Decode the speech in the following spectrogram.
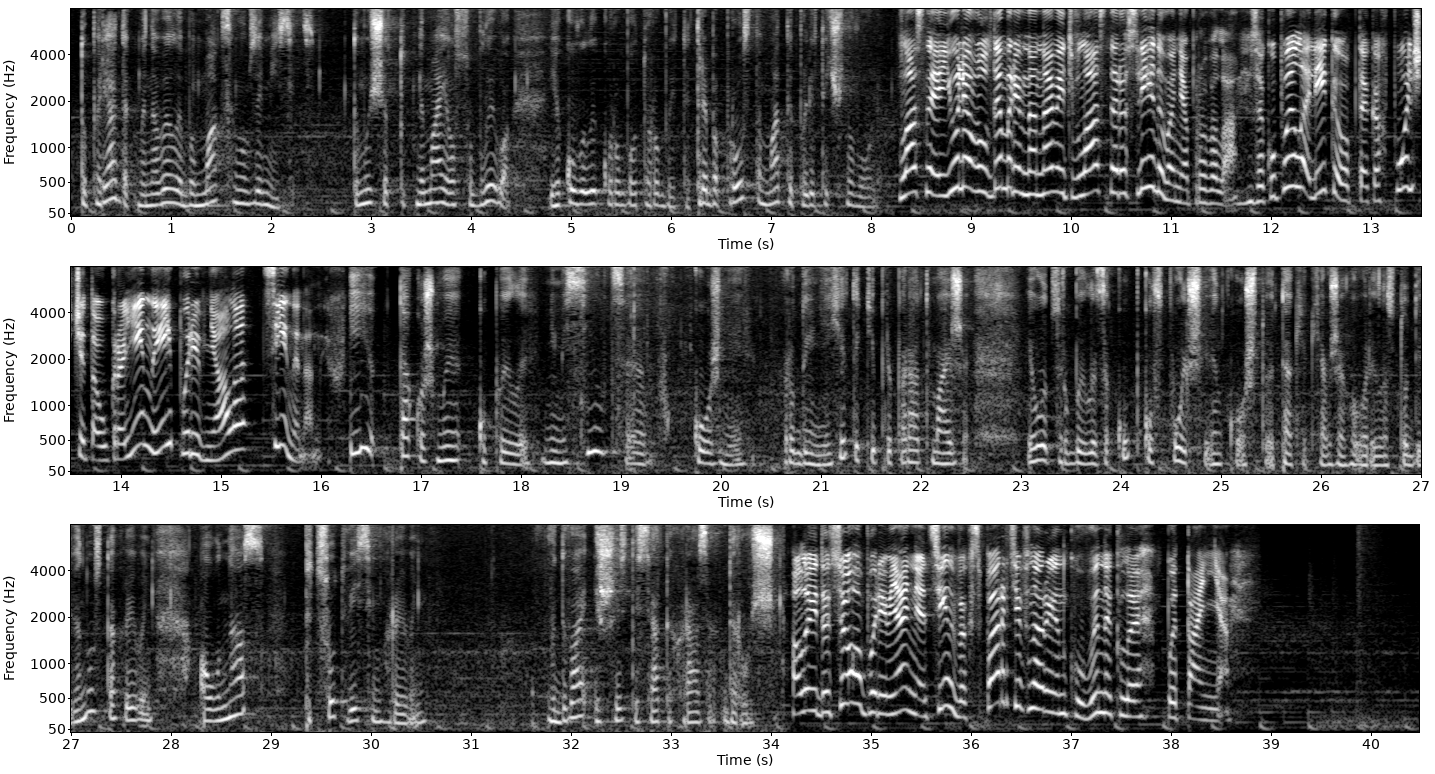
то порядок ми навели б максимум за місяць. Тому що тут немає особливо яку велику роботу робити. Треба просто мати політичну волю. Власне, Юлія Володимирівна навіть власне розслідування провела. Закупила ліки в аптеках Польщі та України і порівняла ціни на них. І також ми купили німісіл, це в кожній родині є такий препарат майже. І от зробили закупку. В Польщі він коштує, так як я вже говорила, 190 гривень, а у нас 508 гривень. В 2,6 рази дорожче. Але й до цього порівняння цін в експертів на ринку виникли питання.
